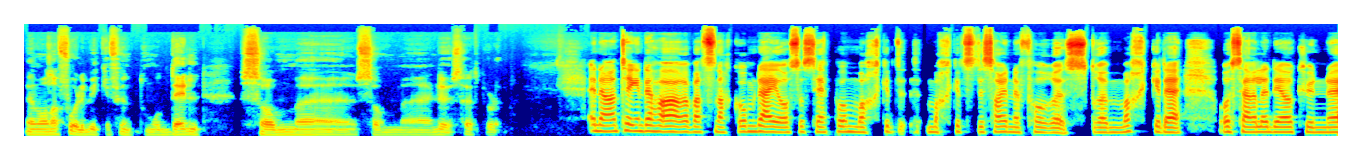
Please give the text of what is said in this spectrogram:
men man har foreløpig ikke funnet noen modell som, eh, som løser dette problemet. En annen ting det har vært snakk om, det er jo også å se på marked, markedsdesignet for eh, strømmarkedet, og særlig det å kunne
